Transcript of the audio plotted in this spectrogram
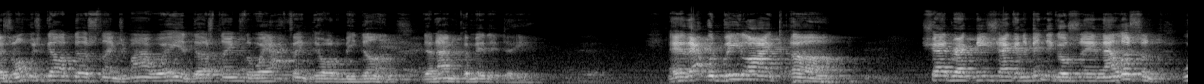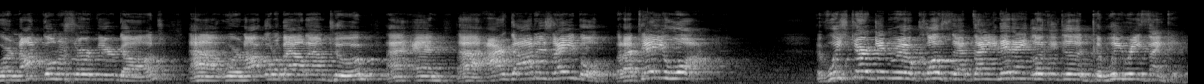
As long as God does things my way and does things the way I think they ought to be done, then I'm committed to Him. And that would be like uh, Shadrach, Meshach, and Abednego saying, Now listen, we're not going to serve your gods. Uh, we're not going to bow down to them. Uh, and uh, our God is able. But I tell you what, if we start getting real close to that thing and it ain't looking good, could we rethink it?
